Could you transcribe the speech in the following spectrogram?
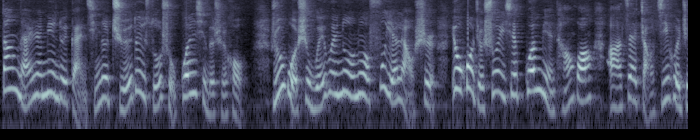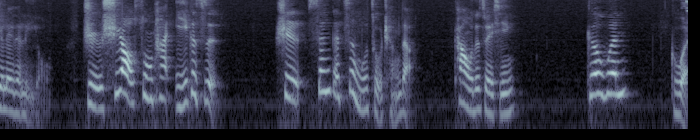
当男人面对感情的绝对所属关系的时候，如果是唯唯诺诺、敷衍了事，又或者说一些冠冕堂皇啊，在找机会之类的理由，只需要送他一个字，是三个字母组成的，看我的嘴型，哥温，滚。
